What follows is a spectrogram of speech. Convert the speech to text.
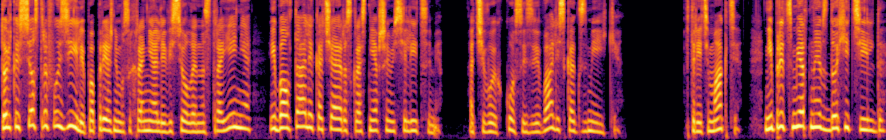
Только сестры Фузили по-прежнему сохраняли веселое настроение и болтали, качая раскрасневшимися лицами, отчего их косы извивались, как змейки. В третьем акте — непредсмертные вздохи Тильды,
